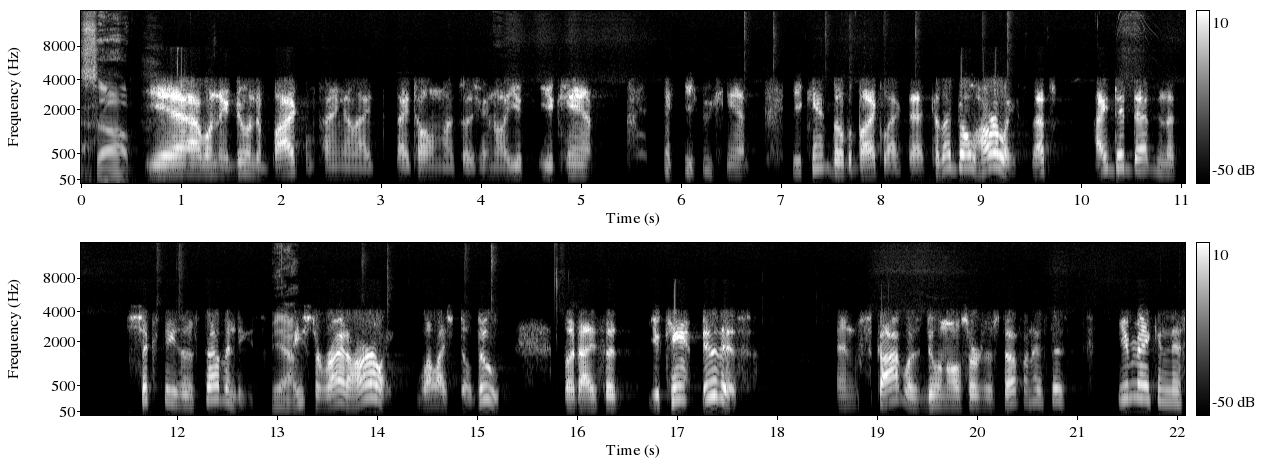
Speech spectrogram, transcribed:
So Yeah, when they're doing the bike thing, and I I told him I says, you know, you you can't you can't you can't build a bike like that because I built Harleys. That's I did that in the '60s and '70s. Yeah. I used to ride a Harley. Well, I still do, but I said you can't do this. And Scott was doing all sorts of stuff, and I said, "You're making this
